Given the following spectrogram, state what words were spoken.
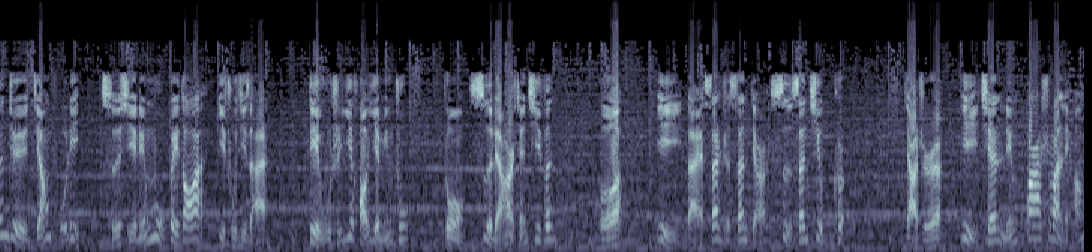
根据《蒋普利慈禧陵墓被盗案》一书记载，第五十一号夜明珠重四两二钱七分，和一百三十三点四三七五克，价值一千零八十万两。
